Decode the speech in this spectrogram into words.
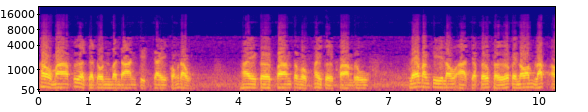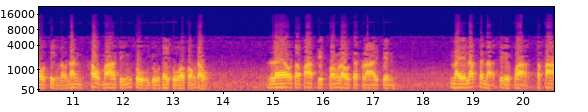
เข้ามาเพื่อจะดลบันดาลจิตใจของเรา ให้เกิดความสงบให้เกิดความรู้ แล้วบางทีเราอาจจะเผลอๆไปน้อมรับเอาสิ่งเหล่านั้นเข้ามาสิงสู่อยู่ในตัวของเรา แล้วสภาพจิตของเราจะกลายเป็นในลักษณะที่เรียกว่าสภาพ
